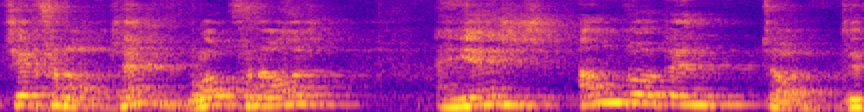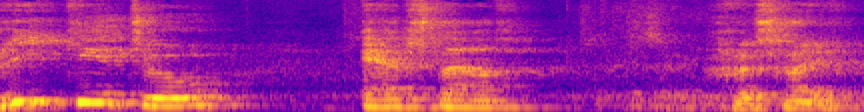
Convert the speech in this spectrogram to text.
zeg van alles, hè? beloof van alles. En Jezus antwoordt hem tot drie keer toe, er staat geschreven.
